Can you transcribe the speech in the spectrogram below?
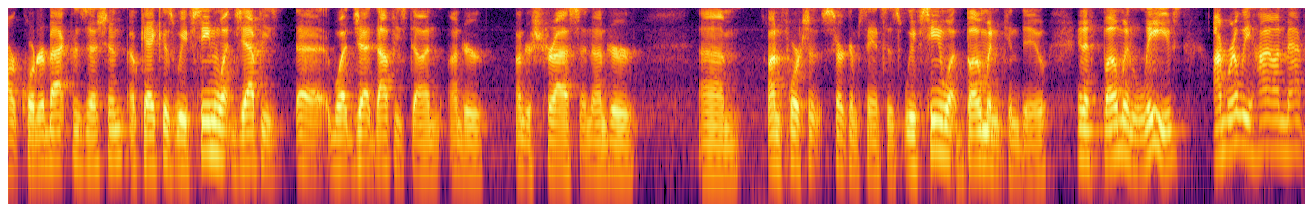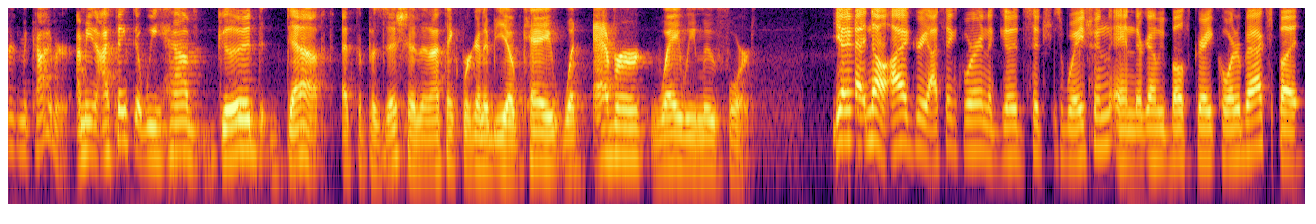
our quarterback position, okay? Because we've seen what Jeffy's, uh, what Jett Duffy's done under under stress and under um, unfortunate circumstances. We've seen what Bowman can do, and if Bowman leaves, I'm really high on Maverick McIvor. I mean, I think that we have good depth at the position, and I think we're going to be okay whatever way we move forward. Yeah, no, I agree. I think we're in a good situation, and they're going to be both great quarterbacks. But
